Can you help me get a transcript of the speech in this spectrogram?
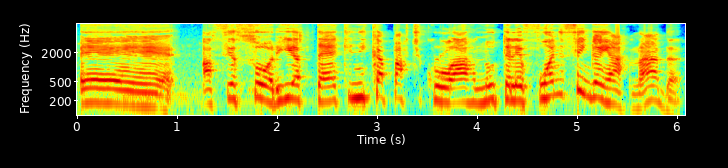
é, assessoria técnica particular no telefone sem ganhar nada.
